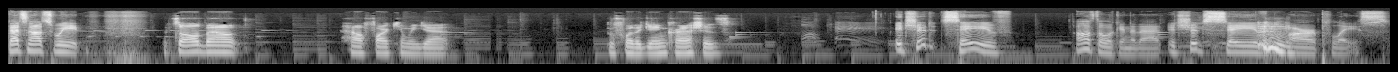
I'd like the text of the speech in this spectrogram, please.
That's not sweet. It's all about how far can we get before the game crashes. It should save. I'll have to look into that. It should save our place.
